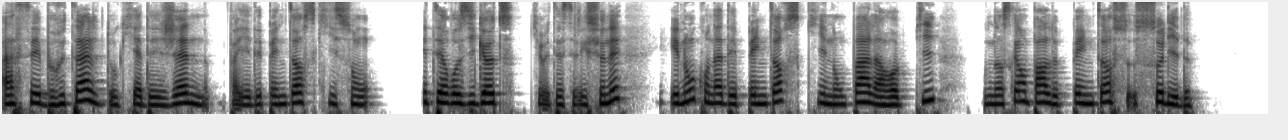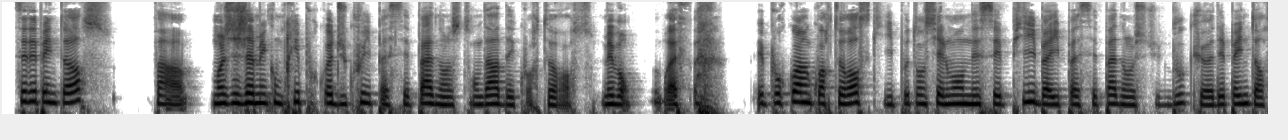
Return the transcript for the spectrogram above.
assez brutale. Donc il y a des gènes, enfin il y a des Painters qui sont hétérozygotes qui ont été sélectionnés. Et donc on a des Painters qui n'ont pas la robe pi. Donc dans ce cas, on parle de Painters solides. C'est des Painters, enfin moi j'ai jamais compris pourquoi du coup ils passaient pas dans le standard des Quarter Horse. Mais bon, Bref. Et pourquoi un quarter horse qui potentiellement naissait pi, bah il passait pas dans le studbook euh, des painters,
